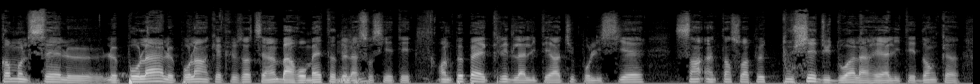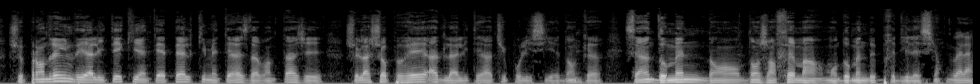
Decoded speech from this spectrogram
Comme on le sait, le, le polar, le polar en quelque sorte, c'est un baromètre de la mhm. société. On ne peut pas écrire de la littérature policière sans un temps soit peu toucher du doigt la réalité. Donc, euh, je prendrai une réalité qui interpelle, qui m'intéresse davantage et je la choperai à de la littérature policière. Donc, euh, c'est un domaine dont, dont j'en fais mon domaine de prédilection. Voilà.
